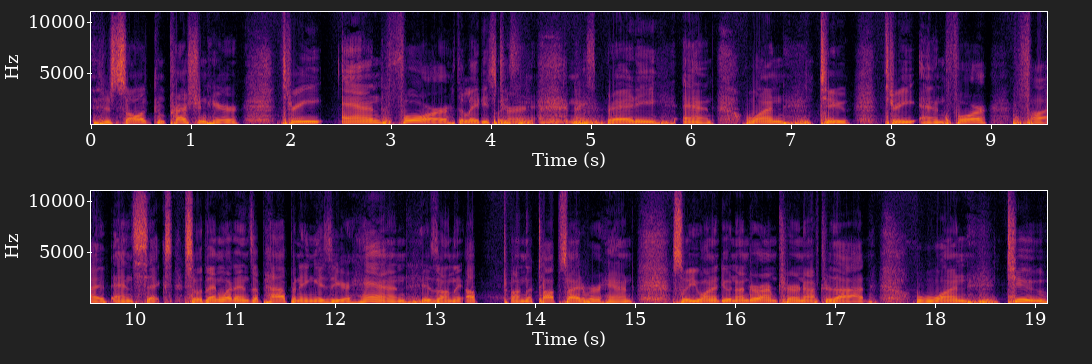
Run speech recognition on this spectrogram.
there's solid compression here. Three and four, the ladies turn and make a nice ready and one, two, three and four, five and six. So then what ends up happening is your hand is on the up on the top side of her hand. So you want to do an underarm turn after that. One, two,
